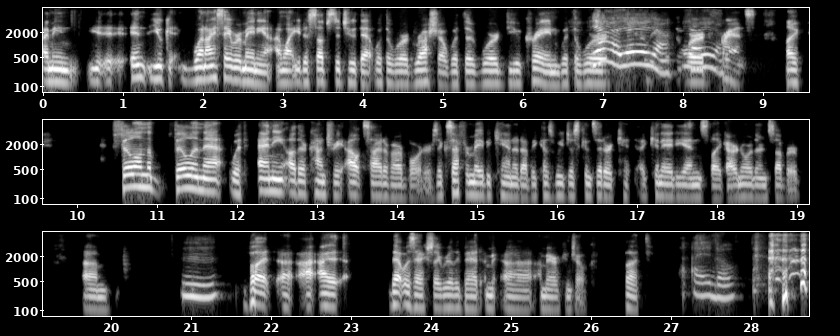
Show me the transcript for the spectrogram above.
I mean, in you can when I say Romania, I want you to substitute that with the word Russia, with the word Ukraine, with the word yeah, yeah, yeah, yeah. the yeah, word yeah. France. Like fill in the fill in that with any other country outside of our borders except for maybe canada because we just consider ca- uh, canadians like our northern suburb um, mm. but uh, I, I, that was actually a really bad uh, american joke but i know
